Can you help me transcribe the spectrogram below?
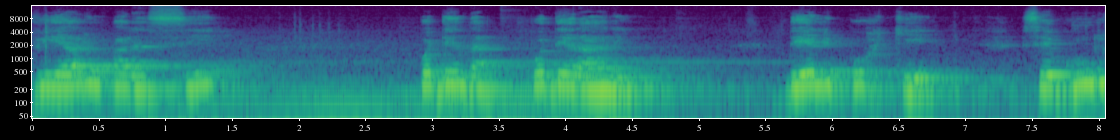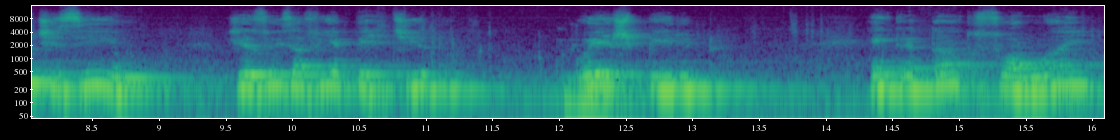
vieram para si poderarem dele porque, segundo diziam, Jesus havia perdido o espírito. Entretanto, sua mãe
